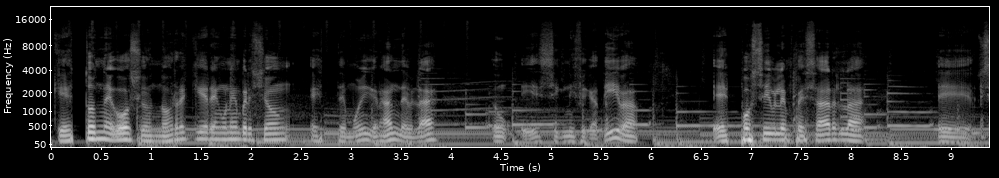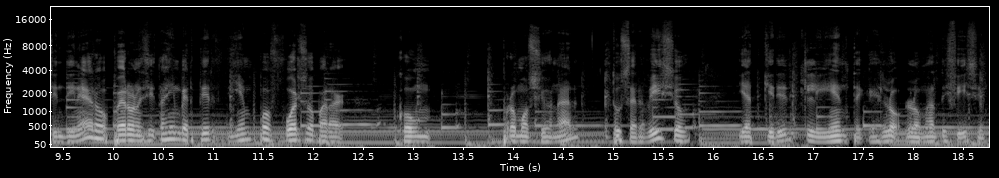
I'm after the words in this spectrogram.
que estos negocios no requieren una inversión este, muy grande, ¿verdad? Eh, significativa. Es posible empezarla eh, sin dinero, pero necesitas invertir tiempo, esfuerzo para con, promocionar tu servicio y adquirir clientes, que es lo, más difícil.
